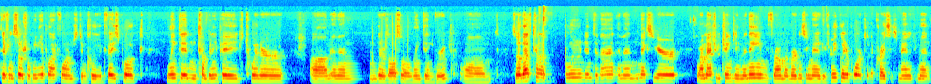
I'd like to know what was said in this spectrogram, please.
different social media platforms to include Facebook, LinkedIn company page, Twitter, um, and then there's also a LinkedIn group. Um, so that's kind of ballooned into that. And then next year, where I'm actually changing the name from Emergency Managers Weekly Report to the Crisis Management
